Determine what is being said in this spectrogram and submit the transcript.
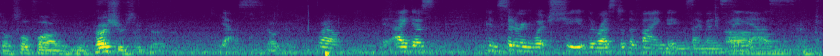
so, so far, the pressures are good. yes. Okay. Well, I guess considering what she, the rest of the findings, I'm gonna say Ah, yes. okay.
